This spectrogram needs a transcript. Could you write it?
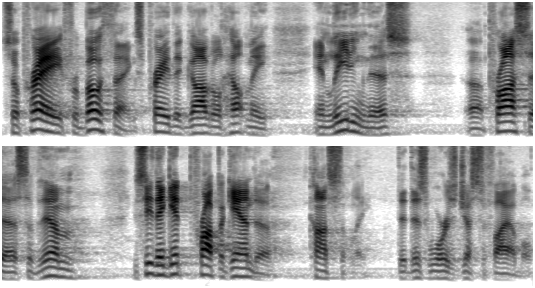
So pray for both things. Pray that God will help me in leading this uh, process of them. You see, they get propaganda constantly that this war is justifiable.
